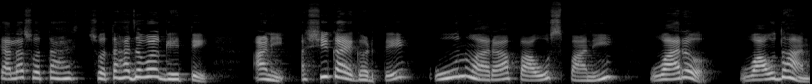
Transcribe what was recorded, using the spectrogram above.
त्याला स्वतः स्वतःजवळ घेते. आणि अशी काय घडते? ऊन वारा पाऊस पाणी वारं वावधान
